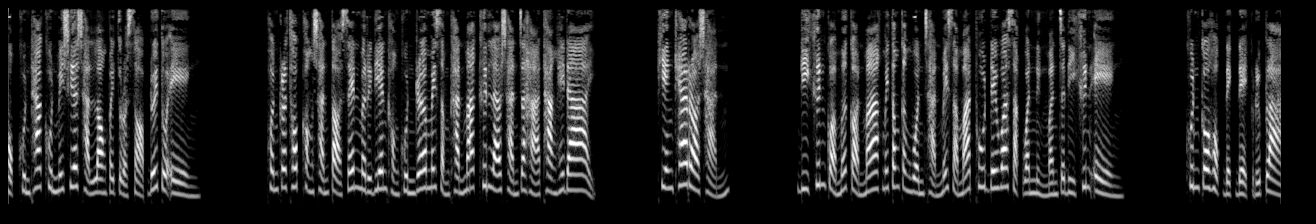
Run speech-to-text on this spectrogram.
หกคุณถ้าคุณไม่เชื่อฉันลองไปตรวจสอบด้วยตัวเอง ผลกระทบของฉันต่อเส้นเมริเดียนของคุณเริ่มไม่สำคัญมากขึ้นแล้วฉันจะหาทางให้ได้ เพียงแค่รอฉัน ดีขึ้นกว่าเมื่อก่อนมากไม่ต้องกังวลฉันไม่สามารถพูดได้ว่าสักวันหนึ่งมันจะดีขึ้นเอง คุณโกหกเด็กๆ หรือเปล่า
